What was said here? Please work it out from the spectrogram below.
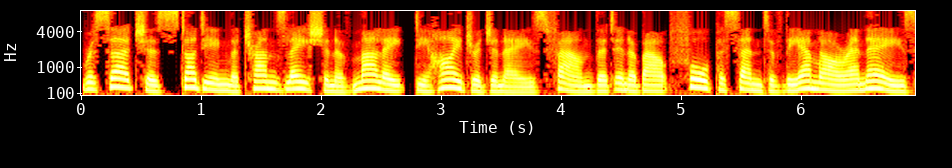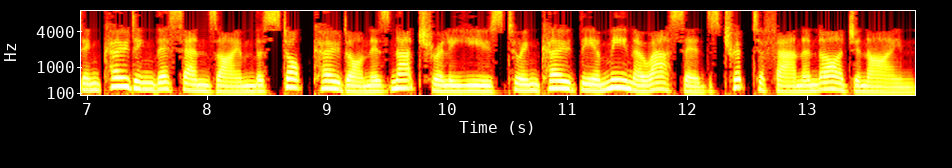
researchers studying the translation of malate dehydrogenase found that in about 4% of the mRNAs encoding this enzyme, the stop codon is naturally used to encode the amino acids tryptophan and arginine.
